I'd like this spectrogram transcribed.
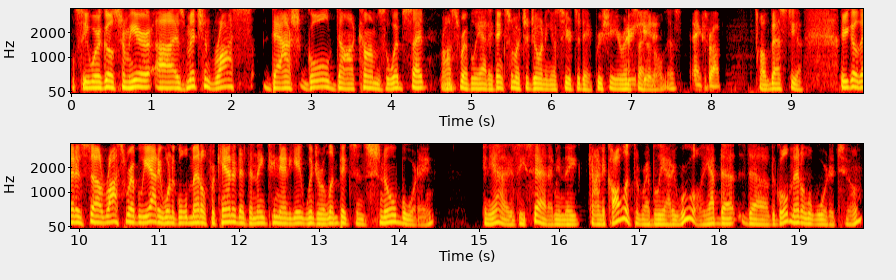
We'll see where it goes from here. Uh, as mentioned, ross-gold.com is the website. Ross Rebagliati, thanks so much for joining us here today. Appreciate your Appreciate insight it. on all this. Thanks, Rob. All the best to you. There you go. That is uh, Ross Rebagliati, won a gold medal for Canada at the 1998 Winter Olympics in snowboarding. And yeah, as he said, I mean, they kind of call it the Rebagliati rule. He had the, the, the gold medal awarded to him.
